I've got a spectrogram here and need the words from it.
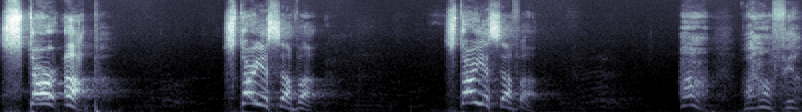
Stir up. Stir yourself up. Stir yourself up. Huh? Well, I don't feel.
